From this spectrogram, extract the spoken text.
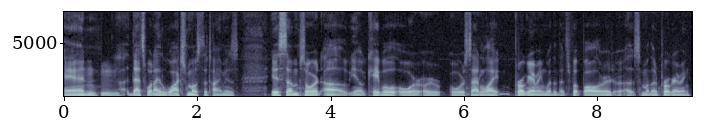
and uh, that's what I watch most of the time is is some sort of you know cable or or, or satellite programming, whether that's football or uh, some other programming,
